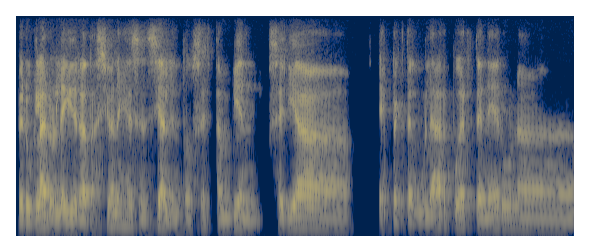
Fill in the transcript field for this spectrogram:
Pero claro, la hidratación es esencial, entonces también sería espectacular poder tener una,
